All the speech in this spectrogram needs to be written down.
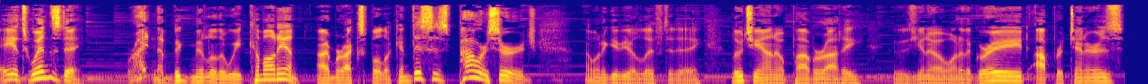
Hey, it's Wednesday, right in the big middle of the week. Come on in. I'm Rex Bullock, and this is Power Surge. I want to give you a lift today. Luciano Pavarotti, who's, you know, one of the great opera tenors,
